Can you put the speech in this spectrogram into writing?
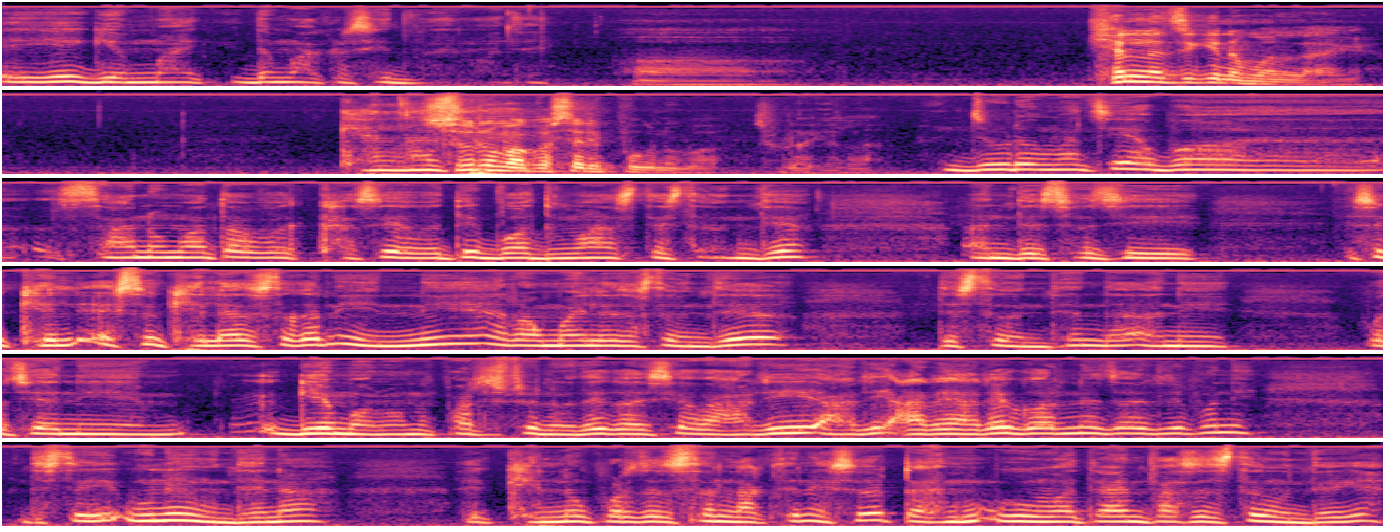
यही गेममा एकदम आकर्षित भएँ म चाहिँ। खेल्न चाहिँ किन मन लाग्यो? खेल्न सुरुमा कसरी पुग्नुभयो जुडो खेल्न? जुडोमा चाहिँ अब सानोमा त अब खासै अब त्यही बदमास त्यस्तो हुन्थ्यो। अनि त्यसपछि यसो खेल यसो खेला जस्तो गर्ने हिँड्ने रमाइलो जस्तो हुन्थ्यो त्यस्तो हुन्थ्यो नि त अनि पछि अनि गेमहरूमा पार्टिसिपेट हुँदै गएपछि अब हारी हारी हारे हारे गर्ने जहिले पनि त्यस्तै उनी हुन्थेन खेल्नुपर्छ जस्तो लाग्थेन यसो टाइम उमा टाइम पास जस्तो हुन्थ्यो क्या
